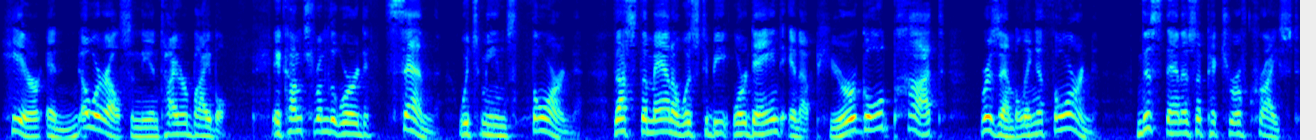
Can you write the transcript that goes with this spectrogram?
here and nowhere else in the entire Bible. It comes from the word sen, which means thorn. Thus the manna was to be ordained in a pure gold pot resembling a thorn. This then is a picture of Christ,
